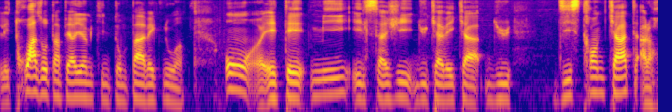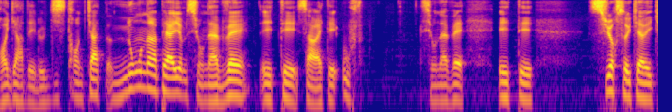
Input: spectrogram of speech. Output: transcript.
les trois autres Imperium qui ne tombent pas avec nous hein, ont été mis. Il s'agit du KVK du 1034. Alors regardez, le 1034 non Imperium, si on avait été, ça aurait été ouf. Si on avait été sur ce KVK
